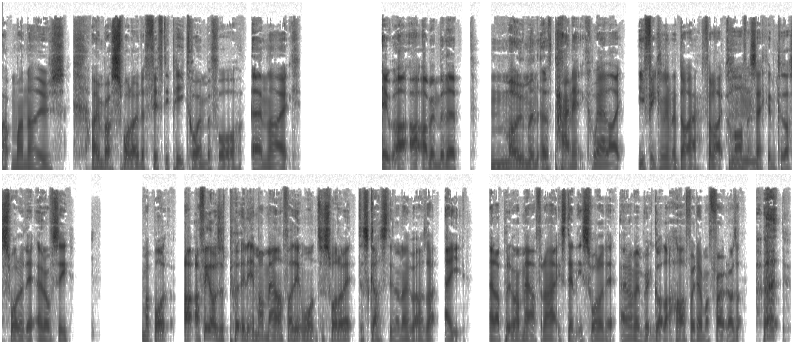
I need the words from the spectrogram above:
up my nose. I remember I swallowed a 50p coin before, and like, it. I, I I remember the moment of panic where like you think you're gonna die for like half a Hmm. second because I swallowed it, and obviously my body. I, I think I was just putting it in my mouth. I didn't want to swallow it. Disgusting, I know, but I was like eight, and I put it in my mouth, and I accidentally swallowed it, and I remember it got like halfway down my throat, and I was like.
